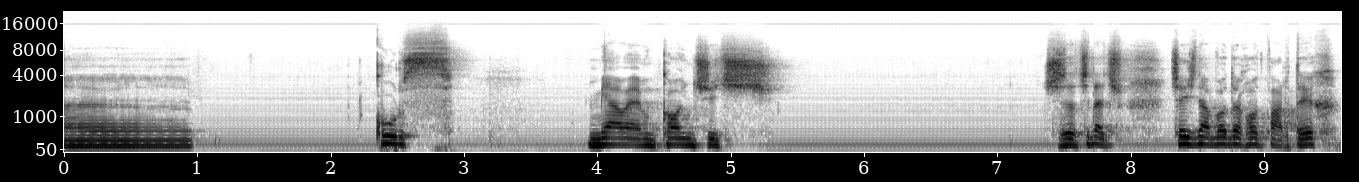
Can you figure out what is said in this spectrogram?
E, Kurs miałem kończyć, czy zaczynać przejść na wodach otwartych,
